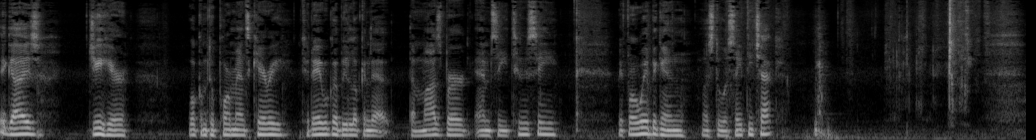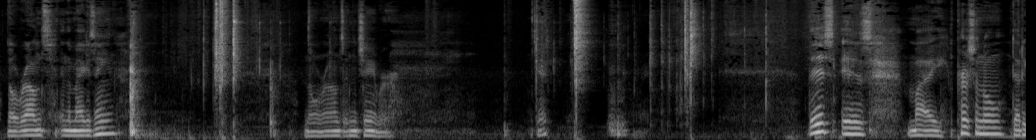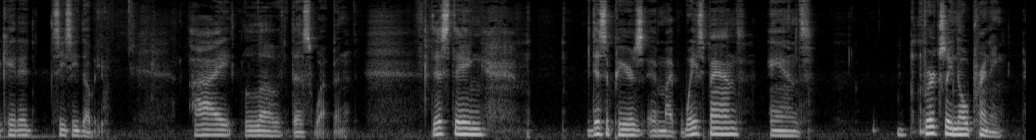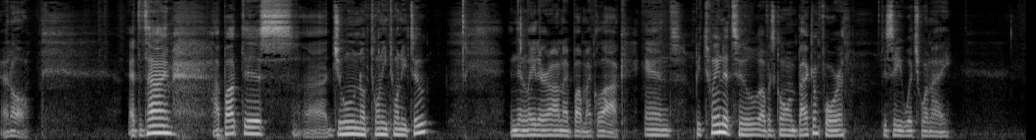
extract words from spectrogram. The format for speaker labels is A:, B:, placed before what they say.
A: Hey guys, G here. Welcome to Poor Man's Carry. Today we're going to be looking at the Mossberg MC2C. Before we begin, let's do a safety check. No rounds in the magazine. No rounds in the chamber. Okay. This is my personal dedicated CCW. I love this weapon. This thing disappears in my waistband and virtually no printing at all. At the time, I bought this uh, June of 2022, and then later on, I bought my Glock. And between the two, I was going back and forth to see which one I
